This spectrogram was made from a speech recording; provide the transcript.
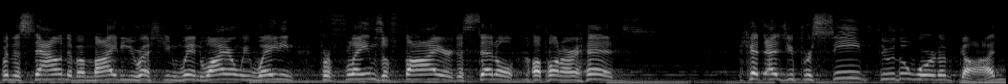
for the sound of a mighty rushing wind? Why aren't we waiting for flames of fire to settle upon our heads? Because as you proceed through the Word of God,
